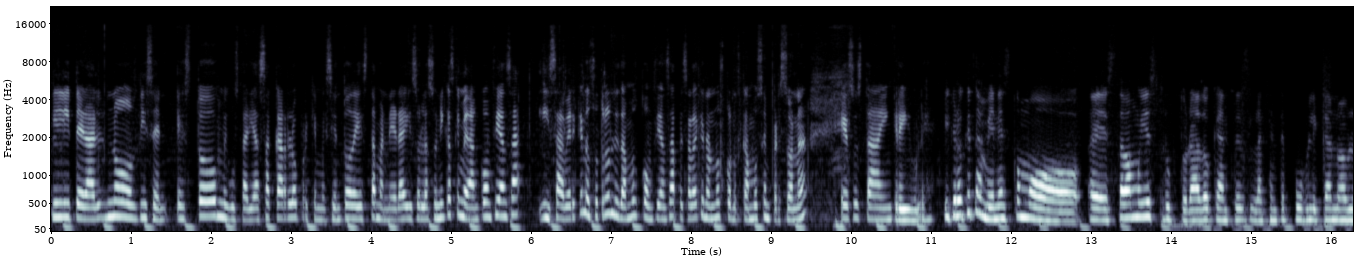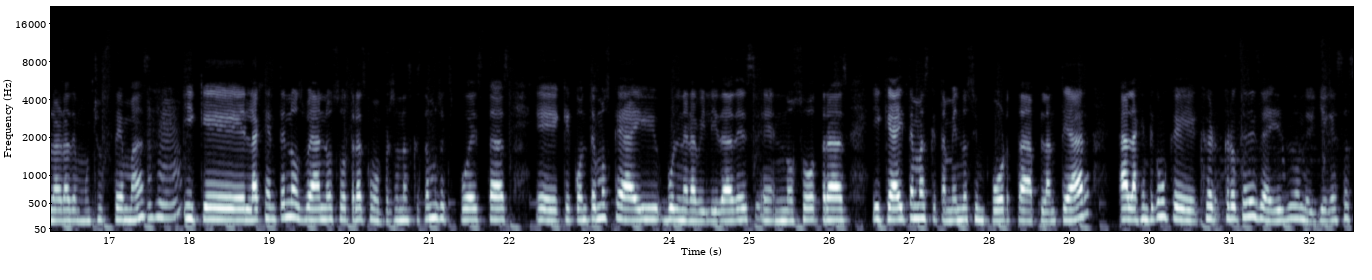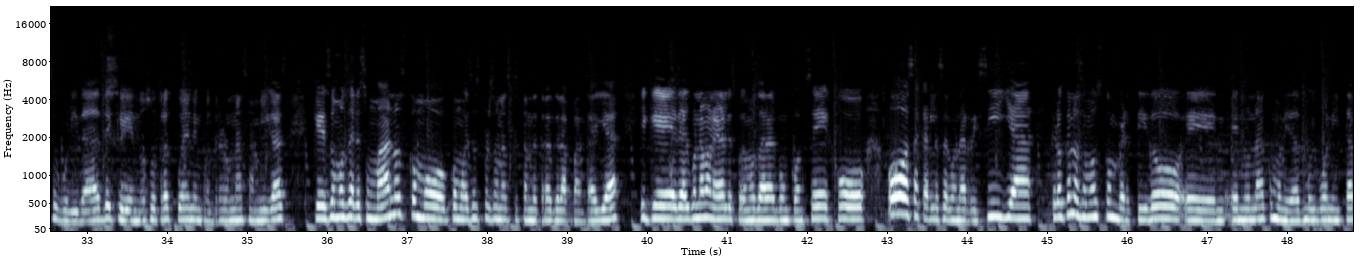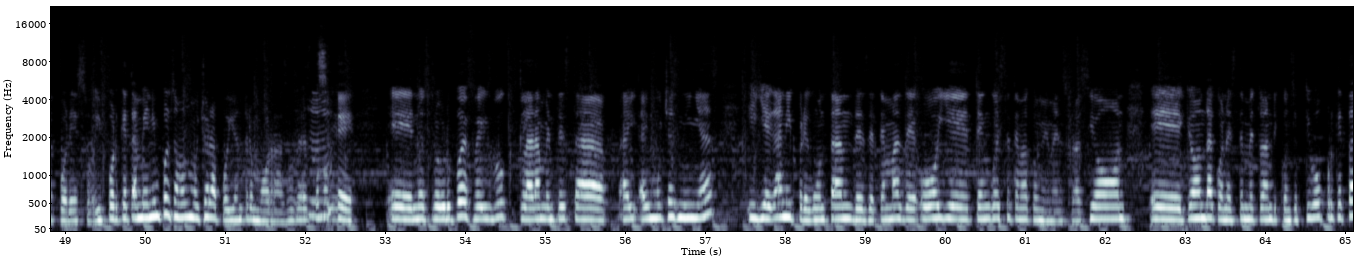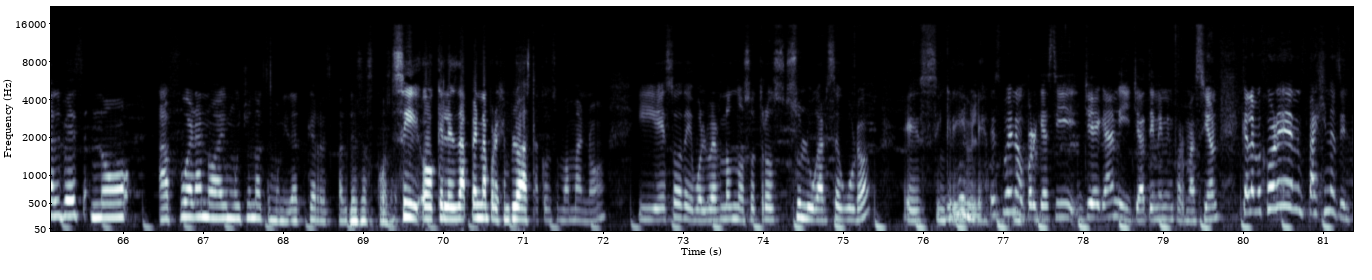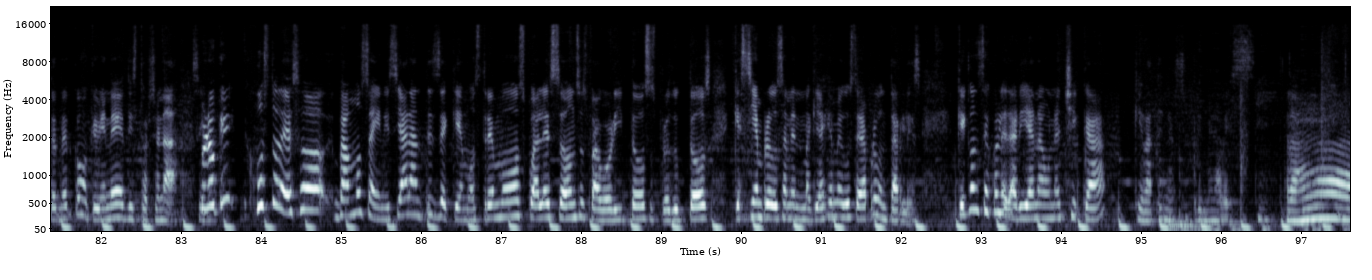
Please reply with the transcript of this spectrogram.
literal nos dicen, esto me gustaría sacarlo porque me siento de esta manera y son las únicas que me dan confianza y saber que nosotros les damos confianza a pesar de que no nos conozcamos en persona, eso está increíble. Y creo que también es como, eh, estaba muy estructurado que antes la gente pública no hablara de muchos temas y que la gente nos vea a nosotras como personas que estamos expuestas, eh, que contemos que hay vulnerabilidades en nosotras y que hay temas que también nos importa plantear. A la gente como que cre- creo que desde ahí es de donde llega esa seguridad de que nosotras pueden encontrar unas amigas que somos seres humanos como, como esas personas que están detrás de la pantalla y que de alguna manera les podemos dar algún consejo o sacarles alguna risilla. Creo que nos hemos convertido en, en una comunidad muy bonita por eso y porque también impulsamos mucho el apoyo entre morras. O sea, es como que eh, nuestro grupo de Facebook claramente está, hay, hay muchas niñas y llegan y preguntan desde temas de, oye, tengo este tema con mi menstruación, eh, ¿qué onda con este método anticonceptivo? Porque tal vez no, afuera no hay mucho una comunidad que respalde esas cosas. Sí, o que les da pena, por ejemplo, hasta con su mamá, ¿no? Y eso de volvernos nosotros su lugar seguro es increíble. Es bueno porque así llegan y ya tienen información que a lo mejor en páginas de internet como que viene distorsionada. Sí. Pero que justo de eso vamos a iniciar antes de que mostremos cuáles son sus favoritos, sus productos que siempre usan en maquillaje. Me gustaría preguntarles, ¿qué consejo le darían a una chica que va a tener su primera vez?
